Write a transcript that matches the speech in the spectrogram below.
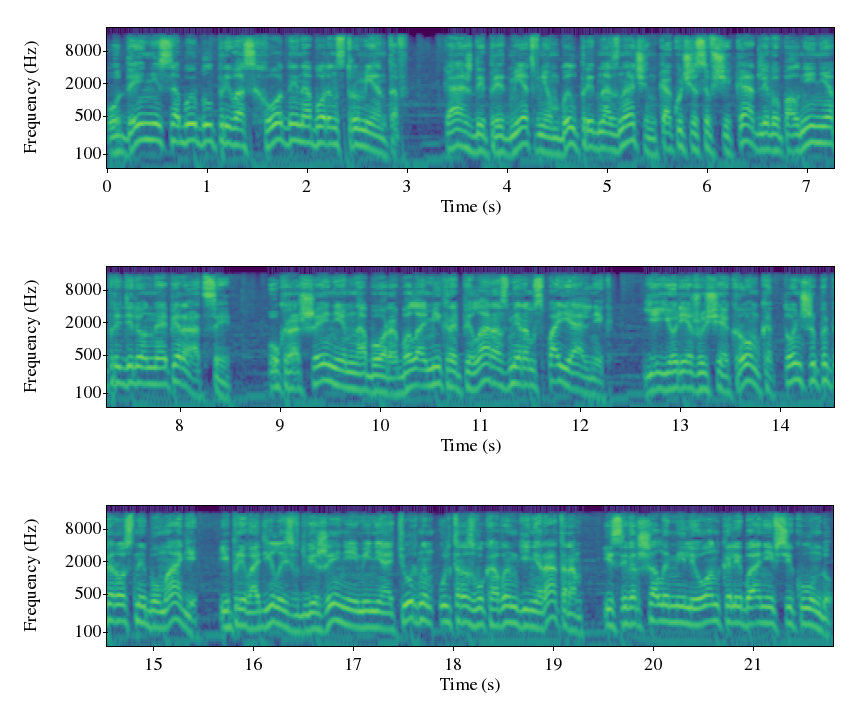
У Дэнни с собой был превосходный набор инструментов. Каждый предмет в нем был предназначен, как у часовщика, для выполнения определенной операции – Украшением набора была микропила размером с паяльник. Ее режущая кромка тоньше папиросной бумаги и приводилась в движение миниатюрным ультразвуковым генератором и совершала миллион колебаний в секунду.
